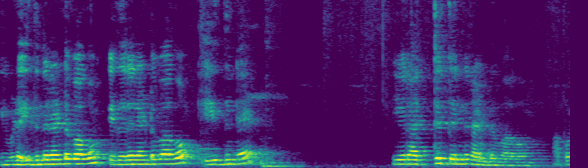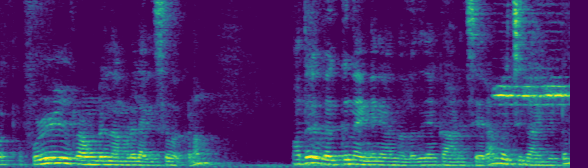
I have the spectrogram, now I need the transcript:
ഇവിടെ ഇതിന്റെ രണ്ട് ഭാഗം ഇതിന്റെ രണ്ട് ഭാഗം ഇതിന്റെ ഈ ഒരു അറ്റത്തിന്റെ രണ്ട് ഭാഗം അപ്പോൾ ഫുൾ റൗണ്ടിൽ നമ്മൾ ലൈസ് വെക്കണം. അത് വെക്കുന്ന എങ്ങനെയാണെന്നുള്ളത് ഞാൻ കാണിച്ചു തരാം. വെച്ച് കഴിഞ്ഞിട്ടും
